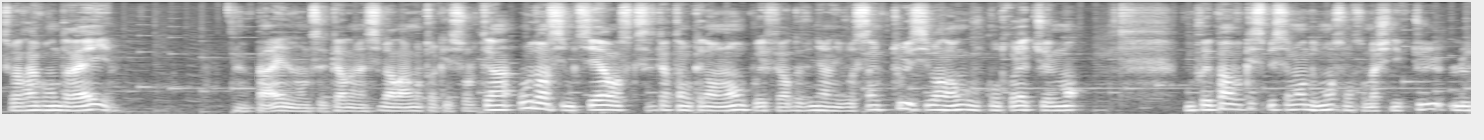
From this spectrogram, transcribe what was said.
Cyberdragon Drey. Pareil, le nom de cette carte devient Cyberdragon tant qu'elle est sur le terrain ou dans le cimetière. Lorsque cette carte est invoquée normalement, vous pouvez faire devenir niveau 5 tous les Cyberdragons que vous contrôlez actuellement vous ne pouvez pas invoquer spécialement de monstres son machine le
